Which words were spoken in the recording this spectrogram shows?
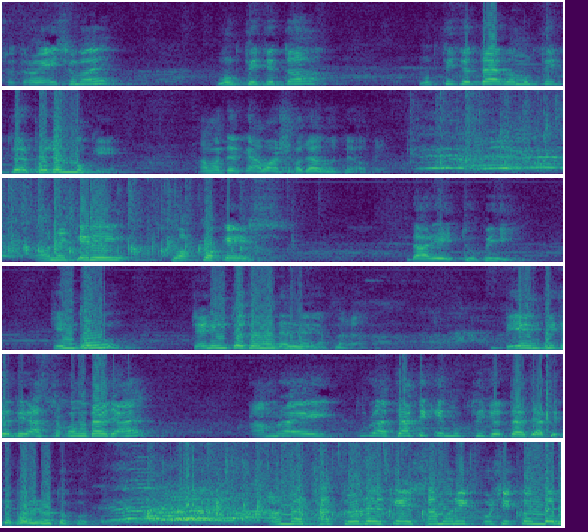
সুতরাং এই সময় মুক্তিযুদ্ধ, মুক্তিযোদ্ধা এবং মুক্তিযুদ্ধের প্রজন্মকে আমাদেরকে আবার সজাগ হতে হবে। অনেকেরই পক্কেশ দাড়ি, টুপি, কিন্তু ট্রেনিং তো জমা দেন নাই আপনারা। বিএনপি যদি রাষ্ট্র ক্ষমতায় যায়, আমরা এই পুরা জাতিকে মুক্তিযোদ্ধার জাতিতে পরিণত করব। আমরা ছাত্রদেরকে সামরিক প্রশিক্ষণ দেব,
